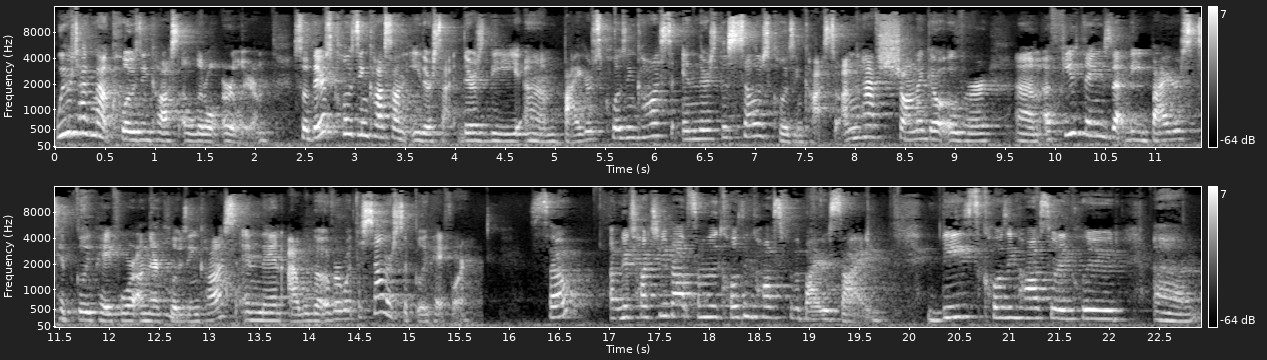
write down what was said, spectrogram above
we were talking about closing costs a little earlier. So there's closing costs on either side. There's the um, buyer's closing costs and there's the seller's closing costs. So i'm gonna have shawna go over um, a few things that the buyers typically pay for on their closing costs and then i will go over what the sellers typically pay for so I'm going to talk to you about some of the closing costs for the buyer's side. These closing costs would include um,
